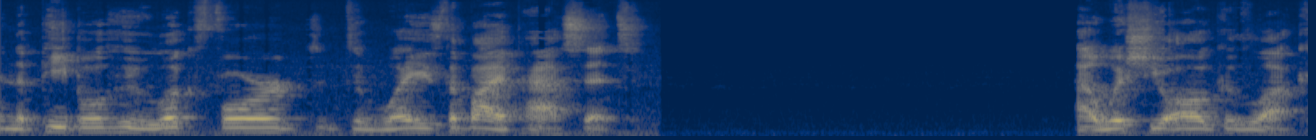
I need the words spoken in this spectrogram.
and the people who look forward to ways to bypass it, I wish you all good luck.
